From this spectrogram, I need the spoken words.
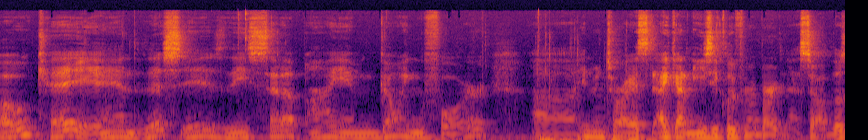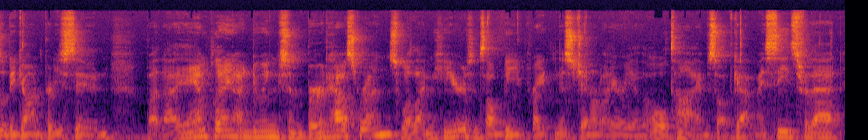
Okay, and this is the setup I am going for. Uh, inventory, I got an easy clue from a bird nest, so those will be gone pretty soon. But I am planning on doing some birdhouse runs while I'm here, since I'll be right in this general area the whole time. So I've got my seeds for that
